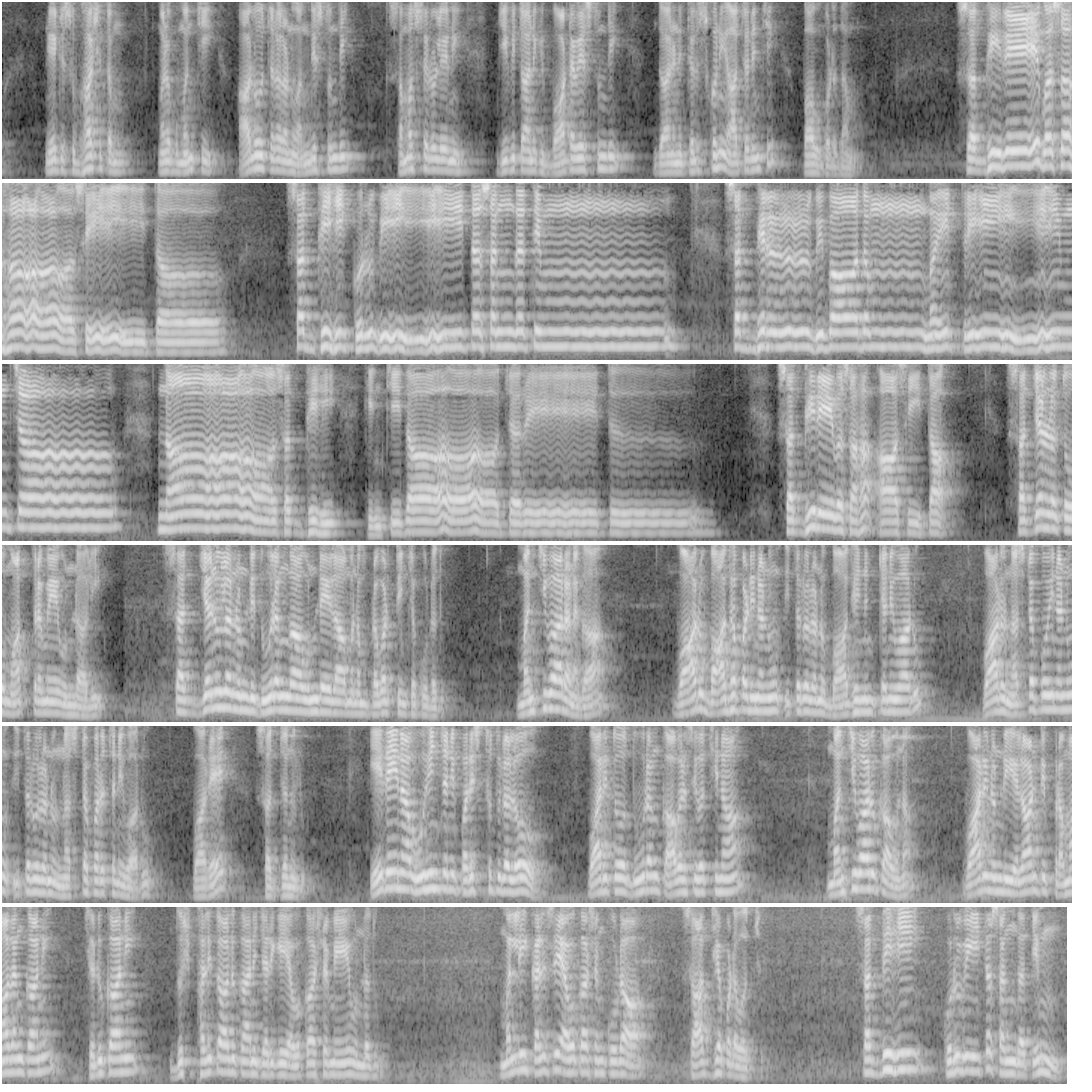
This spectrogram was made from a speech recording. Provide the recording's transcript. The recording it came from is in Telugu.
నేటి సుభాషితం మనకు మంచి ఆలోచనలను అందిస్తుంది. సమస్యలు లేని జీవితానికి బాట వేస్తుంది. దానిని తెలుసుకొని ఆచరించి బాగుపడదాం. సద్భిరేవ సహాసీత సీత. కుర్వీత సంగతిం సద్భిర్వివాదం మైత్రీం చ నా సద్భిः కించిదాచరేత్ సద్భిరేవ సహ ఆసీత సజ్జనులతో మాత్రమే ఉండాలి సజ్జనుల నుండి దూరంగా ఉండేలా మనం ప్రవర్తించకూడదు. మంచివారనగా వారు బాధపడినను ఇతరులను బాధించని వారు వారు నష్టపోయినను ఇతరులను నష్టపరచని వారు వారే సజ్జనులు. ఏదైనా ఊహించని పరిస్థితులలో వారితో దూరం కావలసి వచ్చినా మంచివారు కావున వారి నుండి ఎలాంటి ప్రమాదం కానీ చెడు కానీ దుష్ఫలితాలు కాని జరిగే అవకాశమే ఉండదు. మళ్ళీ కలిసే అవకాశం కూడా సాధ్యపడవచ్చు. సద్భి కురువీత సంగతిం.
